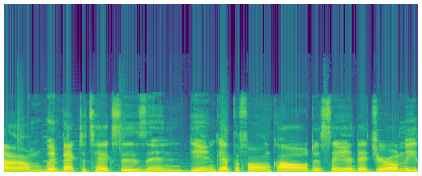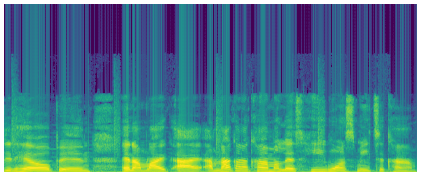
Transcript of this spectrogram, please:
um, went back to Texas and then got the phone call to saying that Gerald needed help and and I'm like I I'm not gonna come unless he wants me to come.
